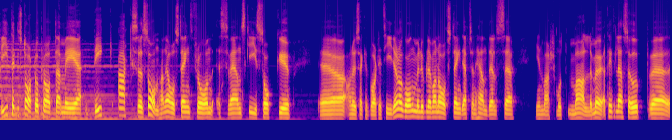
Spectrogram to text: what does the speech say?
Vi tänkte starta och prata med Dick Axelsson. Han är avstängd från svensk ishockey. Uh, han har ju säkert varit det tidigare någon gång, men nu blev han avstängd efter en händelse i en match mot Malmö. Jag tänkte läsa upp uh,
